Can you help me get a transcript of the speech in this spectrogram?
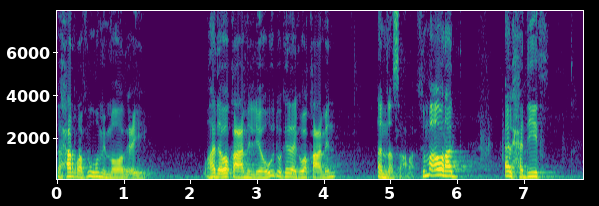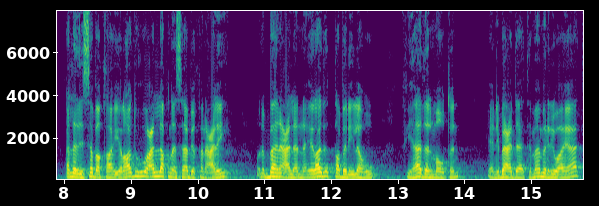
فحرفوه من مواضعه. وهذا وقع من اليهود وكذلك وقع من النصارى. ثم أورد الحديث الذي سبق إراده وعلقنا سابقا عليه ونبهنا على أن إرادة الطبري له في هذا الموطن يعني بعد تمام الروايات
